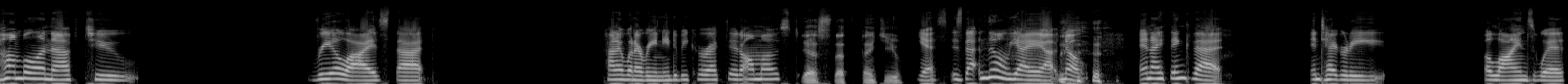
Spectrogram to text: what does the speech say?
humble enough to realize that kind of whenever you need to be corrected almost. yes, that's thank you. Yes. Is that no, yeah, yeah, yeah. No. and I think that integrity aligns with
